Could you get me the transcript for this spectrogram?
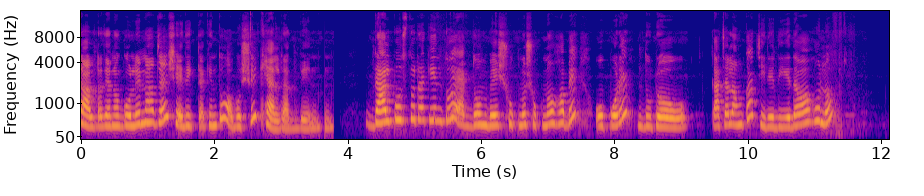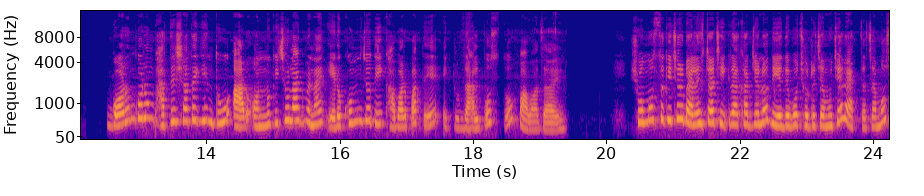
ডালটা যেন গলে না যায়, সেদিকটা কিন্তু অবশ্যই খেয়াল রাখবেন। ডাল পোস্তটা কিন্তু একদম বেশ শুকনো শুকনো হবে। ওপরে দুটো কাঁচা লঙ্কা চিড়ে দিয়ে দেওয়া হলো। গরম গরম ভাতের সাথে কিন্তু আর অন্য কিছু লাগবে না। এরকম যদি খাবার পাতে একটু ডাল পোস্ত পাওয়া যায়। সমস্ত কিছুর ব্যালেন্সটা ঠিক রাখার জন্য দিয়ে দেবো ছোটো চামচের এক চা চামচ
